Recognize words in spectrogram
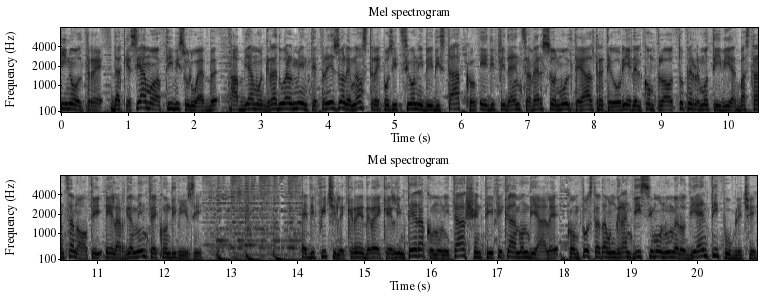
Inoltre, da che siamo attivi sul web, abbiamo gradualmente preso le nostre posizioni di distacco e diffidenza verso molte altre teorie del complotto per motivi abbastanza noti e largamente condivisi. È difficile credere che l'intera comunità scientifica mondiale, composta da un grandissimo numero di enti pubblici,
